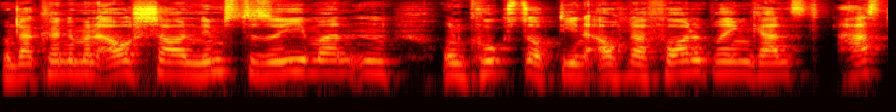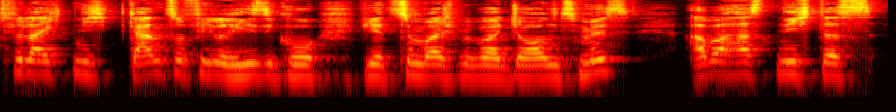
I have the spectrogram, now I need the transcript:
und da könnte man auch schauen, nimmst du so jemanden und guckst, ob du ihn auch nach vorne bringen kannst, hast vielleicht nicht ganz so viel Risiko wie jetzt zum Beispiel bei Jordan Smith, aber hast nicht das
